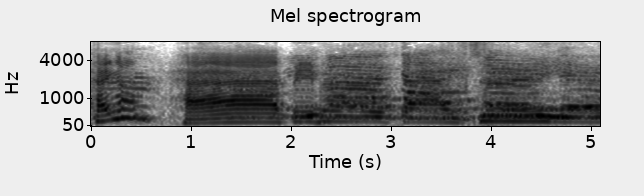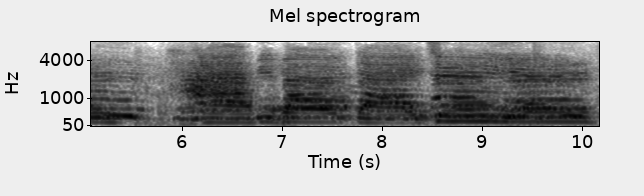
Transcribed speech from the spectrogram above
Hang on. Happy birthday to you. Happy birthday to you.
